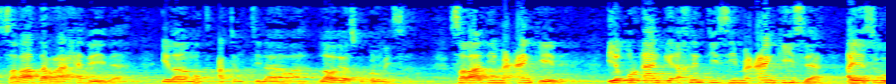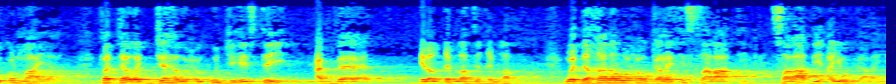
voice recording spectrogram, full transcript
salaada raaxadeeda ilaa nudcati اtilaawa labadii baa isku kulmaysa. Salaaddii macaankeeda iyo qur'aanka akrintiisii macaankiisa ayaa isugu kulmaaya fatawajaha wuxuu u jihaystay cabbaad ila alqiblati qiblada wadakhala wuxuu galay fi salaati salaaddii ayuu galay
